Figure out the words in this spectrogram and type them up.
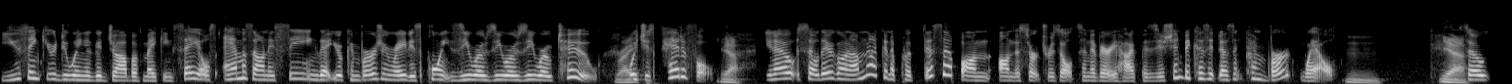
you think you're doing a good job of making sales, Amazon is seeing that your conversion rate is 0.0002, right. which is pitiful. Yeah. You know, so they're going, I'm not going to put this up on, on the search results in a very high position because it doesn't convert well. Mm. Yeah. So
